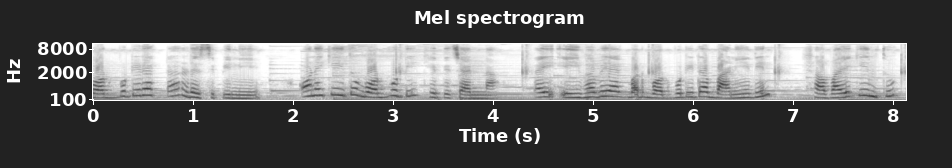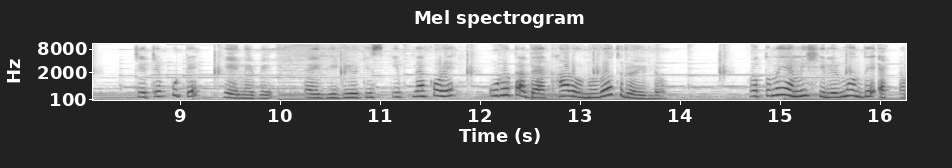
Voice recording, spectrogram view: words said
বটবটির একটা রেসিপি নিয়ে। অনেকেই তো বটবটি খেতে চান না, তাই এইভাবে একবার বটবটিটা বানিয়ে দিন, সবাই কিন্তু চেটে পুটে খেয়ে নেবে। তাই ভিডিওটি স্কিপ না করে পুরোটা দেখার অনুরোধ রইল। প্রথমেই আমি শিলের মধ্যে একটা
